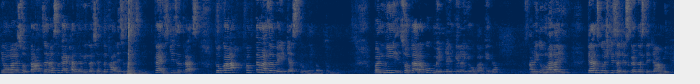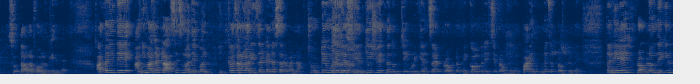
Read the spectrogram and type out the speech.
तेव्हा मला स्वतः जर असं काय खाल्लं की घशातलं खालीच जायचं इतका ॲसिडीचा त्रास. तो का फक्त माझा वेट जास्त झालं होतं म्हणून. पण मी स्वतःला खूप मेंटेन केलं योगा केला. आणि तुम्हालाही त्याच गोष्टी सजेस्ट करत असते ज्या आम्ही स्वतःला फॉलो केलेल्या आहेत. आता इथे आणि माझ्या क्लासेसमध्ये पण इतका चांगला रिझल्ट आहे ना सर्वांना. छोटे मोठे जे हेल्थ इश्यू आहेत ना तुमचे गुडघ्यांचा प्रॉब्लेम आहे कमरेचे प्रॉब्लेम आहे पाय दुखण्याचा प्रॉब्लेम आहे तर हे प्रॉब्लेम देखील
